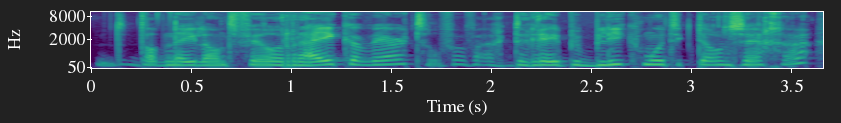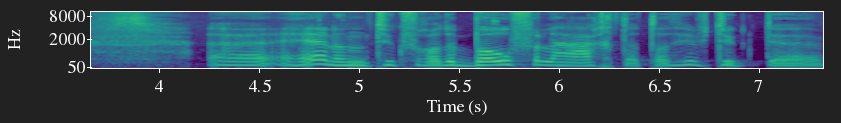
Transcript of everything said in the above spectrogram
dat Nederland veel rijker werd. Of, of eigenlijk de republiek moet ik dan zeggen. Uh, hè, dan natuurlijk vooral de bovenlaag. Dat, dat heeft natuurlijk de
